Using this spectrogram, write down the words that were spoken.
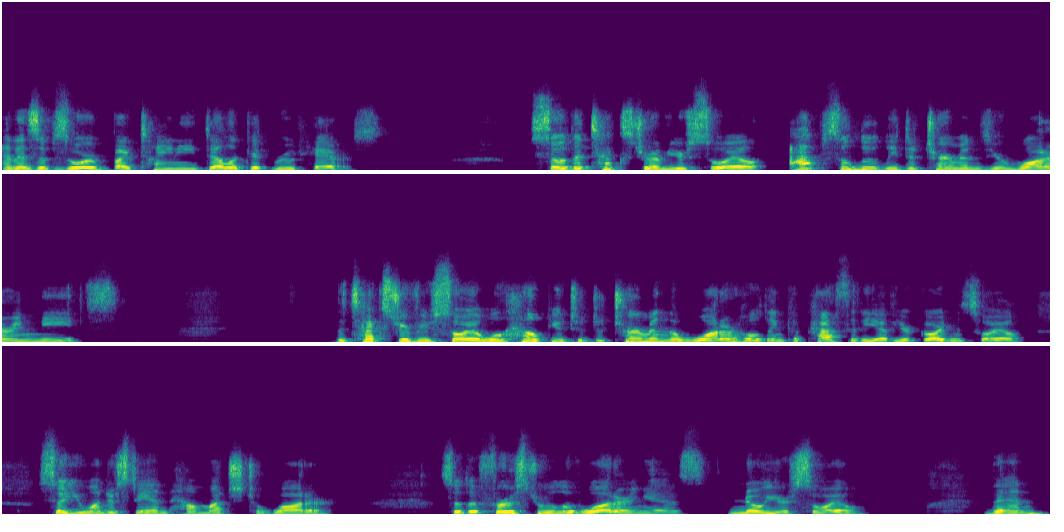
and is absorbed by tiny, delicate root hairs. So the texture of your soil absolutely determines your watering needs. The texture of your soil will help you to determine the water holding capacity of your garden soil so you understand how much to water. So the first rule of watering is know your soil. Then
